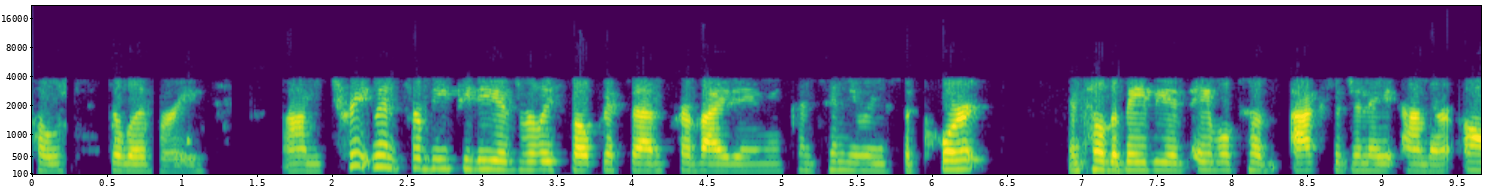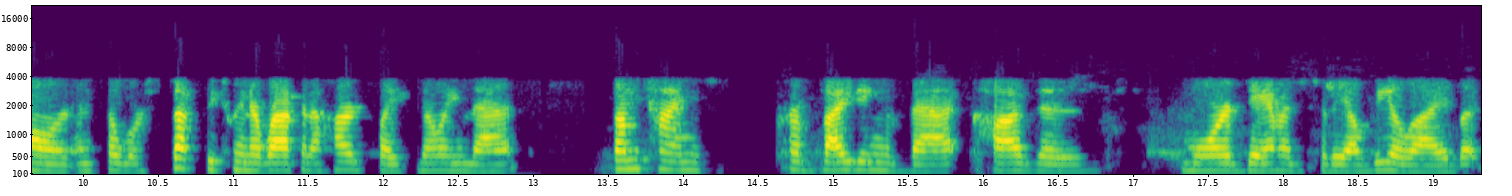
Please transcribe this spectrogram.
post delivery. Um, treatment for BPD is really focused on providing continuing support until the baby is able to oxygenate on their own. And so we're stuck between a rock and a hard place, knowing that sometimes providing that causes more damage to the alveoli, but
